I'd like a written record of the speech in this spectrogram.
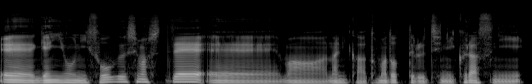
えー、原用に遭遇しまして、えーまあ何か戸惑ってるうちにクラスに、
